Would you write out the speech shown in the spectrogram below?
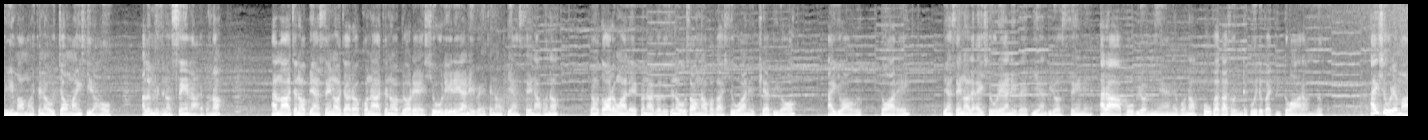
ဘေးမှာမှာကျွန်တော်တို့ကြောက်မိုင်းရှိတာဟုတ်အဲ့လိုမျိုးကျွန်တော်ဆင်းလာတယ်ပေါ့နော်အဲ့မှာကျွန်တော်ပြန်ဆင်းတော့ကြတော့ခုနကျွန်တော်ပြောတဲ့ရှိုးလေးတွေကနေပဲကျွန်တော်ပြန်ဆင်းတာပေါ့နော်ကျွန်တော်သွားတော့ကလည်းခုနပြောလို့ကျွန်တော်ဥဆောင်နောက်ဘက်ကရှိုးကနေဖြတ်ပြီးတော့အဲ့ရွာကိုသွားတယ်ပြန်ဆင်းတော့လည်းအဲ့ရှိုးတွေကနေပဲပြန်ပြီးတော့ဆင်းတယ်အဲ့ဒါပို့ပြီးတော့မြန်တယ်ပေါ့နော်ဟိုဘက်ကဆိုရင်တကွေးတစ်ပတ်ကြီးသွားတာမလို့ အဲ့ရှိုးထဲမှာ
